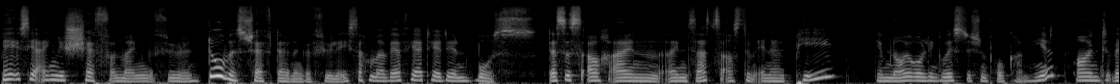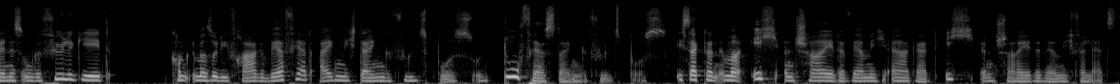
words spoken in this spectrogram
wer ist hier eigentlich Chef von meinen Gefühlen? Du bist Chef deiner Gefühle. Ich sage mal, wer fährt hier den Bus? Das ist auch ein, ein Satz aus dem NLP, dem neurolinguistischen Programmieren. Und wenn es um Gefühle geht, kommt immer so die Frage, wer fährt eigentlich deinen Gefühlsbus? Und du fährst deinen Gefühlsbus. Ich sage dann immer, ich entscheide, wer mich ärgert. Ich entscheide, wer mich verletzt.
